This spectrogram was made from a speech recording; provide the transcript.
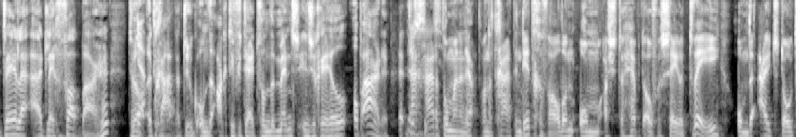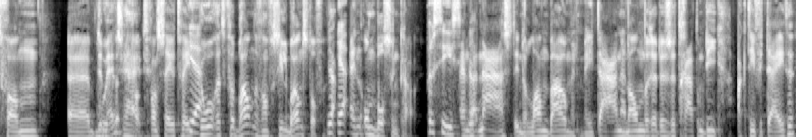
tweeërlei uitleg vatbaar. Hè? Terwijl het gaat natuurlijk om de activiteit van de mens in zijn geheel op aarde. Daar gaat het om inderdaad. Want het gaat in dit geval dan om, als je het hebt over CO2, om de uitstoot van uh, de mensheid. van CO2 door het verbranden van fossiele brandstoffen. Ja. En ontbossing trouwens. Precies. En daarnaast in de landbouw met methaan en andere. Dus het gaat om die activiteiten.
